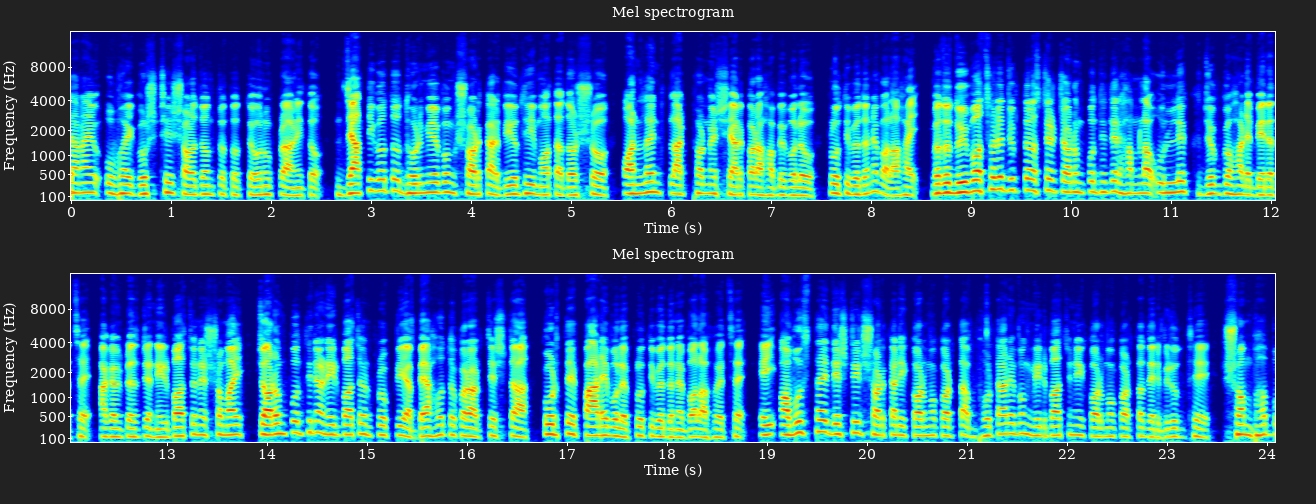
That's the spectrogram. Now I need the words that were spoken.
জানায়, উভয় গোষ্ঠীর ষড়যন্ত্র তত্ত্বে অনুপ্রাণিত। জাতিগত, ধর্মীয় এবং সরকার বিরোধী মতাদর্শ অনলাইন প্ল্যাটফর্মে শেয়ার করা হবে বলেও প্রতিবেদনে বলা হয়। গত দুই বছরে যুক্তরাষ্ট্রের চরমপন্থীদের হামলা উল্লেখযোগ্য হারে বেড়েছে। আগামী প্রেসিডেন্ট নির্বাচনের সময় চরমপন্থীরা নির্বাচন প্রক্রিয়া ব্যাহত করার চেষ্টা করতে পারে বলে প্রতিবেদনে বলা হয়েছে। এই অবস্থায় দেশটির সরকারি কর্মকর্তা, ভোটার এবং নির্বাচনী কর্মকর্তাদের বিরুদ্ধে সম্ভাব্য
